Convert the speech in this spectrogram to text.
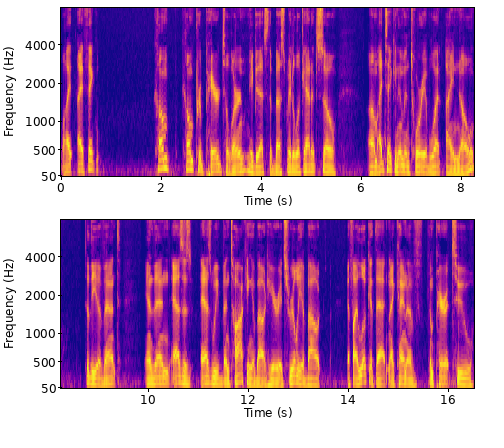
Well, I, I think come come prepared to learn. Maybe that's the best way to look at it. So, um, I'd take an inventory of what I know to the event, and then as is, as we've been talking about here, it's really about if I look at that and I kind of compare it to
